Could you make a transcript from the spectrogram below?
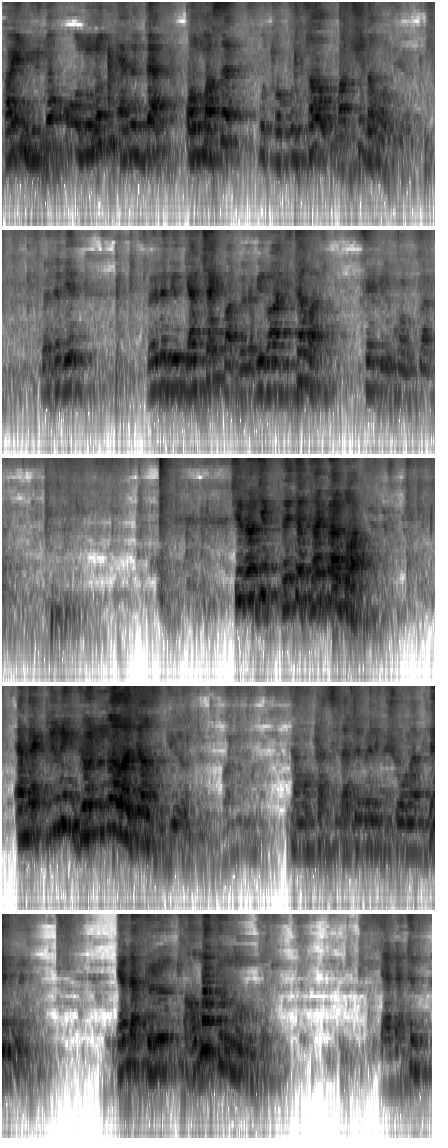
payın yüzde 10'unun elinde olması bu toplumsal marşı da bozuyor. Böyle bir böyle bir gerçek var, böyle bir realite var sevgili konuklar. Şimdi Recep, Recep Tayyip Erdoğan emeklinin gönlünü alacağız diyordu. Demokrasilerde böyle bir şey olabilir mi? Devlet gönül alma kurumu mudur? Devletin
